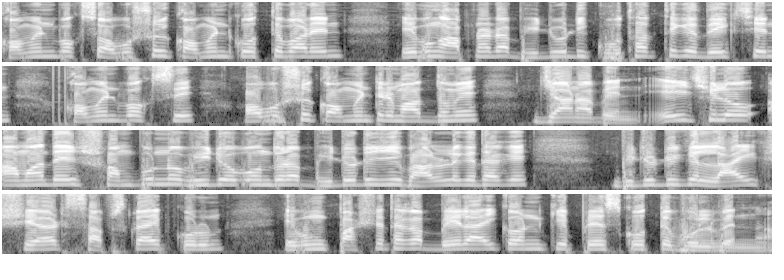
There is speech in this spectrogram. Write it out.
কমেন্ট বক্সে অবশ্যই কমেন্ট করতে পারেন এবং আপনারা ভিডিওটি কোথা থেকে দেখছেন কমেন্ট বক্সে অবশ্যই কমেন্টের মাধ্যমে জানাবেন। এই ছিল আমাদের সম্পূর্ণ ভিডিও বন্ধুরা। ভিডিওটি যদি ভালো লেগে থাকে, ভিডিওটিকে লাইক শেয়ার সাবস্ক্রাইব করুন এবং পাশে থাকা বেল আইকনকে প্রেস করতে ভুলবেন না।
